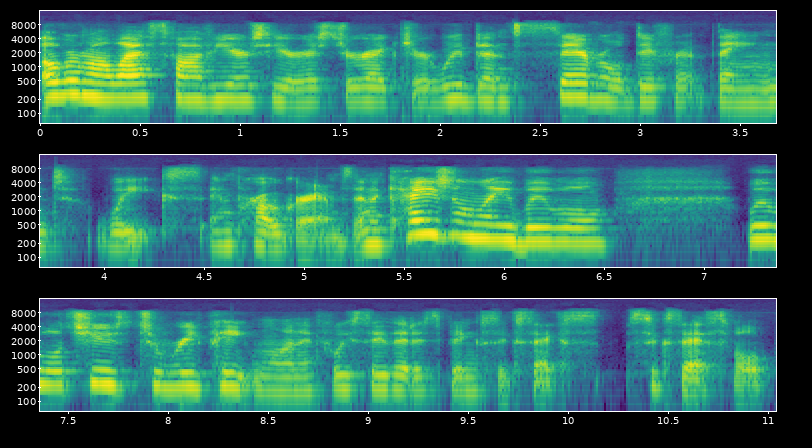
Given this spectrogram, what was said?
over my last five years here as director, we've done several different themed weeks and programs, and occasionally we will we will choose to repeat one if we see that it's being success successful.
